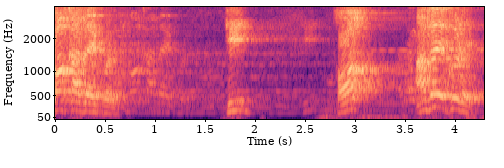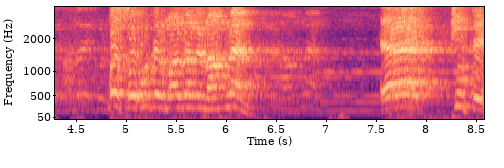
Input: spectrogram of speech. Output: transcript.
হক আদায় করে। কি? হক আদায় করে। বা সবুদের ময়দানে নামলেন। এক চুটে,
